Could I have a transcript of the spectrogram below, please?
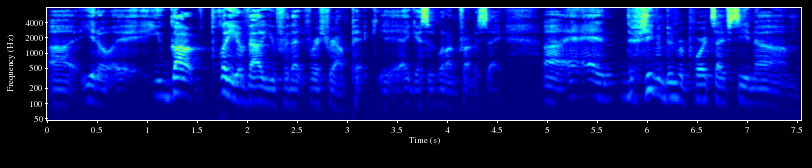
Uh, you know, you got plenty of value for that first round pick, I guess is what I'm trying to say. Uh, and there's even been reports I've seen um,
